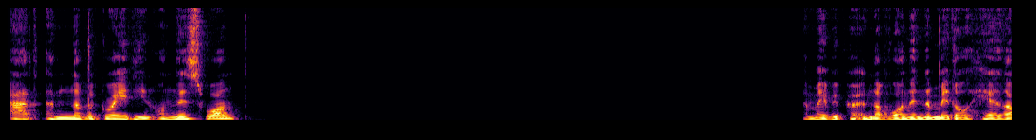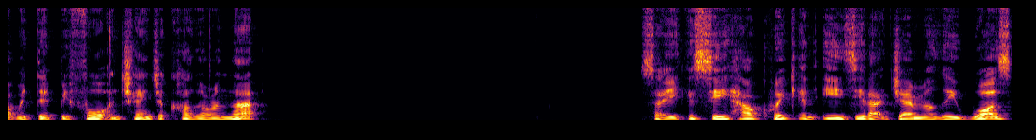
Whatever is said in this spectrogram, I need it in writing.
add another gradient on this one. And maybe put another one in the middle here like we did before and change the color on that. So you can see how quick and easy that generally was.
